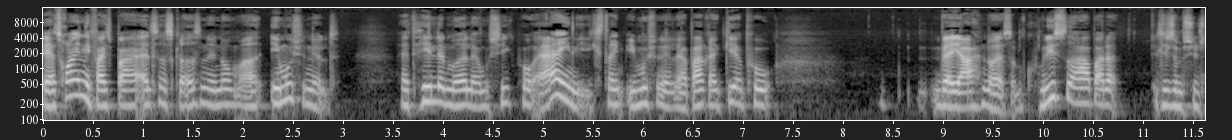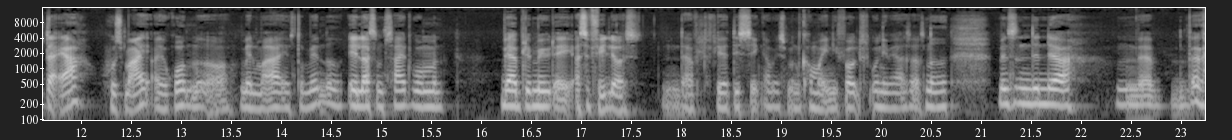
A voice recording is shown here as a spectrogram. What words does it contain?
jeg tror egentlig faktisk bare, at jeg altid har skrevet sådan enormt meget emotionelt. At hele den måde at lave musik på, er egentlig ekstremt emotionel. Jeg bare reagerer på, hvad jeg, når jeg som kommunist arbejder, ligesom synes, der er hos mig og i rummet og mellem mig og instrumentet, eller som sidewoman, hvad jeg bliver mødt af. Og selvfølgelig også, mm, der er flere dissinger, hvis man kommer ind i folks univers og sådan noget. Men sådan den der, mm, hvad, hvad,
